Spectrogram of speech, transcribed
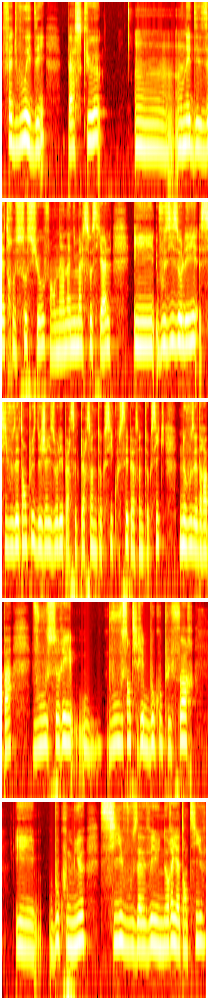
faites-vous aider parce que on, est des êtres sociaux, enfin on est un animal social et vous isoler, si vous êtes en plus déjà isolé par cette personne toxique ou ces personnes toxiques, ne vous aidera pas. Vous serez, vous vous sentirez beaucoup plus fort et beaucoup mieux si vous avez une oreille attentive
